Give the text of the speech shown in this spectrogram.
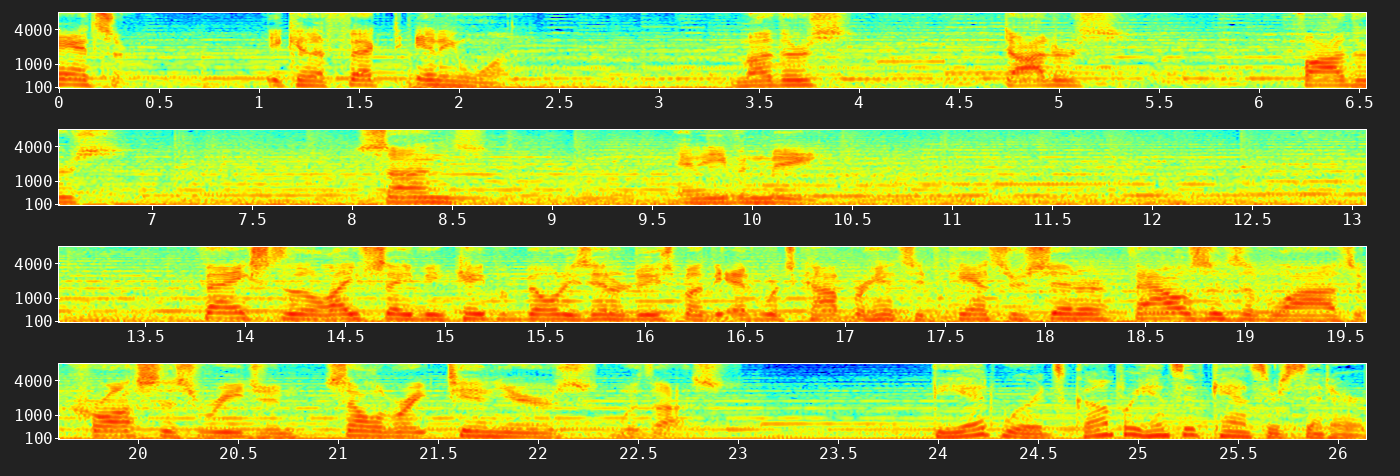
cancer. It can affect anyone mothers, daughters, fathers, sons, and even me. Thanks to the life saving capabilities introduced by the Edwards Comprehensive Cancer Center, thousands of lives across this region celebrate 10 years with us. The Edwards Comprehensive Cancer Center,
